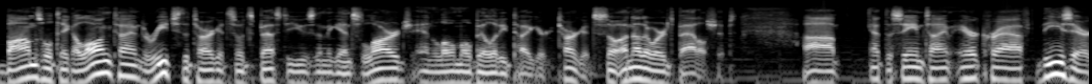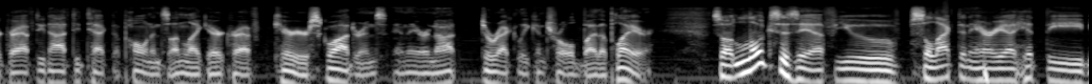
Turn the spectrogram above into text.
Bombs will take a long time to reach the target, so it's best to use them against large and low mobility tiger targets. So, in other words, battleships. Uh, at the same time, aircraft, these aircraft do not detect opponents, unlike aircraft carrier squadrons, and they are not directly controlled by the player. So it looks as if you select an area, hit the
